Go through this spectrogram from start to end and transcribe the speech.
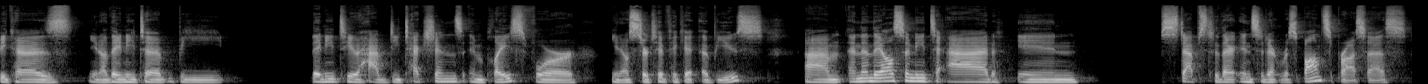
because you know they need to be they need to have detections in place for you know certificate abuse. Um, and then they also need to add in steps to their incident response process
